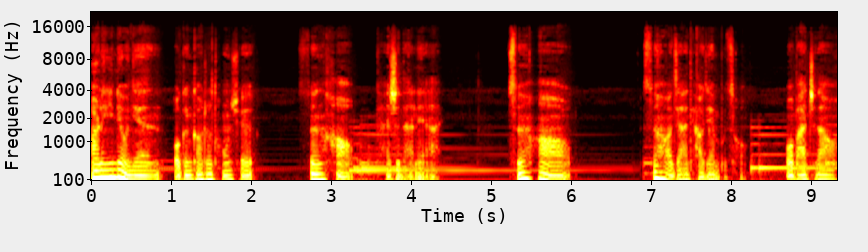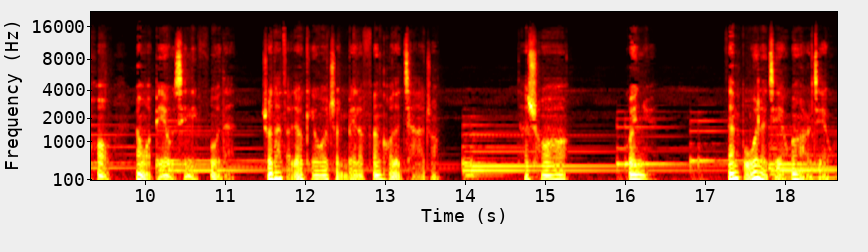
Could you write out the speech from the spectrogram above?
二零一六年，我跟高中同学孙浩开始谈恋爱。孙浩，孙浩家条件不错，我爸知道后让我别有心理负担，说他早就给我准备了丰厚的嫁妆。他说：“闺女，咱不为了结婚而结婚，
